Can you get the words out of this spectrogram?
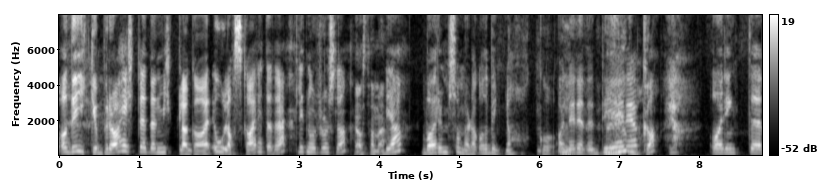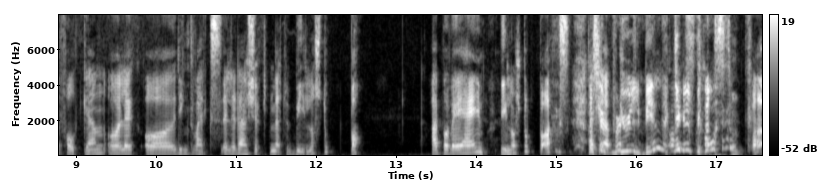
Og det gikk jo bra helt til den Myklagard Olavsgard heter det, litt nord for Oslo. Ja, stemmer. Ja, varm sommerdag, og det begynte å hakke og Allerede der, ja. Lugga. Ja. Og ringte Folken, og, og ringte verks... Eller der jeg kjøpte den, vet du, bilen og stoppa. Jeg er på vei hjem, bilen har stoppa. Jeg kjøpte gullbil! Gullbil stoppa.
